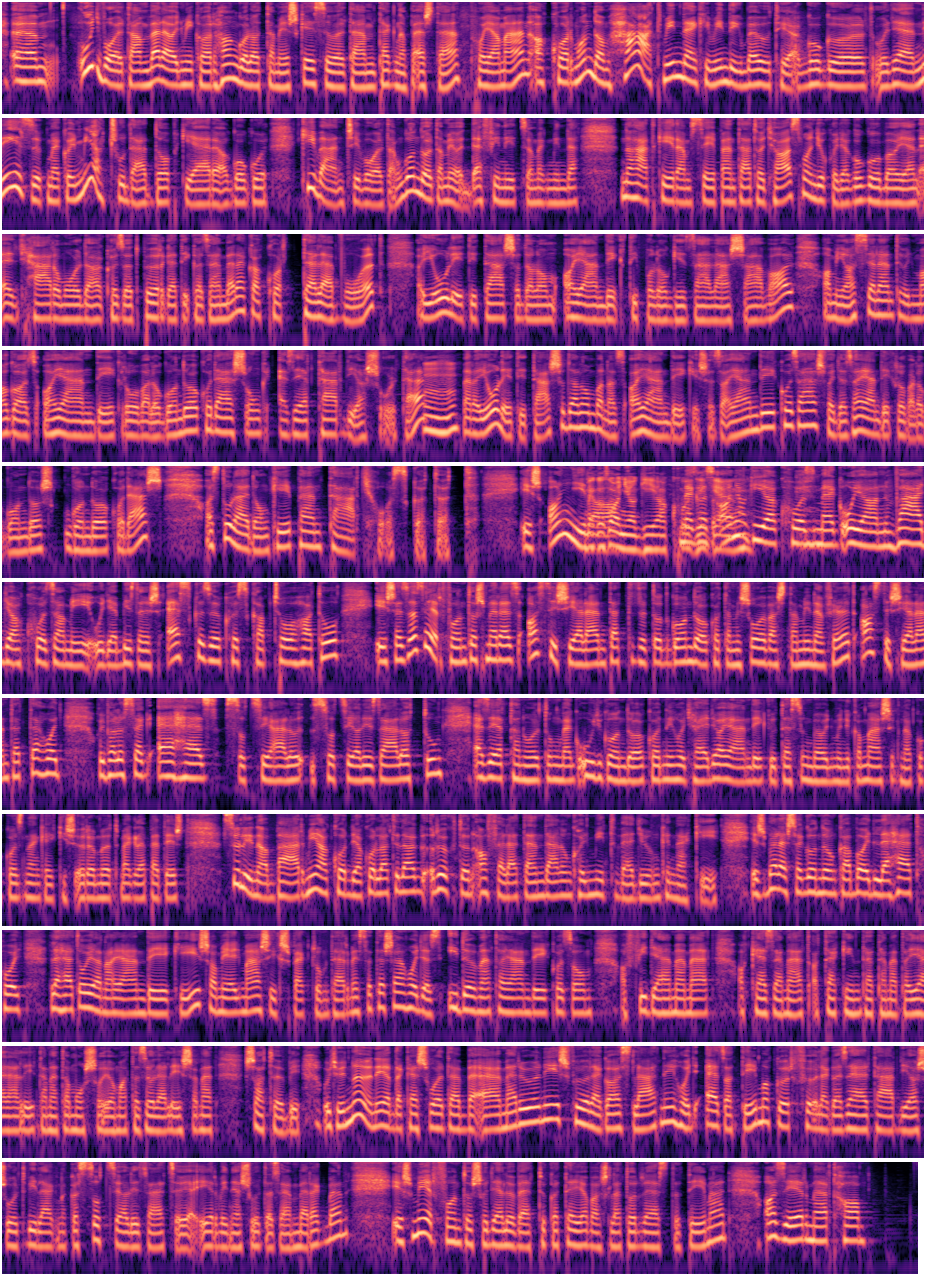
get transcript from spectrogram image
Öm, úgy voltam vele, hogy mikor hangolottam és készültem tegnap este folyamán, akkor mondom, hát mindenki mindig beüti a Google-t, ugye, nézzük meg, hogy mi a csodát dob ki erre a Google. Kíváncsi voltam. Gondoltam, hogy definíció, meg minden. Na hát kérem szépen, tehát hogyha azt mondjuk, hogy a Google-ban olyan egy-három oldal között pörgetik az emberek, akkor tele volt a jóléti társadalom ajándék tipologizálásával, ami azt jelenti, hogy maga az ajándékról való gondolkodásunk ezért tárdiasult el, uh-huh. mert a jóléti társadalomban az ajándék és az ajándékozás, vagy az ajándékról való gondos, gondolkodás, az tulajdonképpen tárgyhoz kötött. És annyira... Meg az anyagiakhoz, Meg az igen. anyagiakhoz, meg olyan vágyakhoz, ami ugye bizonyos eszközökhöz kapcsolható, és ez azért fontos, mert ez azt is jelentette, tehát ott gondolkodtam és olvastam mindenfélét, azt is jelentette, hogy, hogy valószínűleg ehhez szociál, szocializálottunk, ezért tanultunk meg úgy gondolkodni, hogyha egy ajándék jut eszünkbe, hogy mondjuk a másiknak okoznánk egy kis örömöt, meglepetést, szülinap bármi, akkor gyakorlatilag rögtön afele tendálunk, hogy mit vegyünk neki. És bele se gondolunk abba, hogy lehet, hogy lehet olyan ajándék is, ami egy másik spektrum természetesen, hogy az időmet ajándékozom, a figyelmemet, a kezemet, a tekintetemet, a jelenlétemet, a mosolyomat, az ölelésemet, stb. Úgyhogy nagyon érdekes volt ebbe elmerülni, és főleg azt látni, hogy ez a témakör főleg az eltárgyasult világnak a szocializációja érvényesült az emberekben, és miért fontos, hogy elővettük a te javaslatodra ezt a témát? Azért, mert ha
